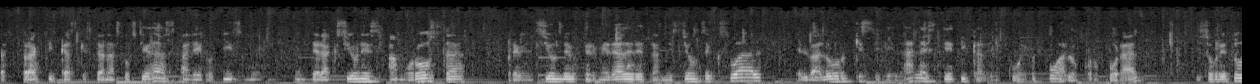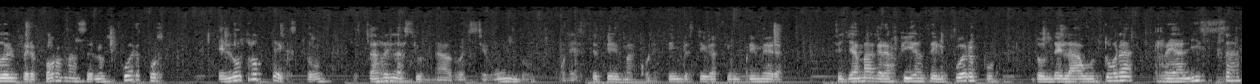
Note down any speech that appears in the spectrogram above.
las prácticas que están asociadas al erotismo, interacciones amorosas, prevención de enfermedades de transmisión sexual, el valor que se le da a la estética del cuerpo, a lo corporal y sobre todo el performance de los cuerpos. El otro texto está relacionado, el segundo, con este tema, con esta investigación primera, se llama Grafías del Cuerpo, donde la autora realiza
